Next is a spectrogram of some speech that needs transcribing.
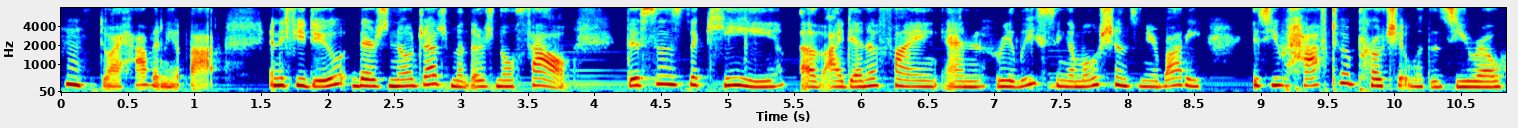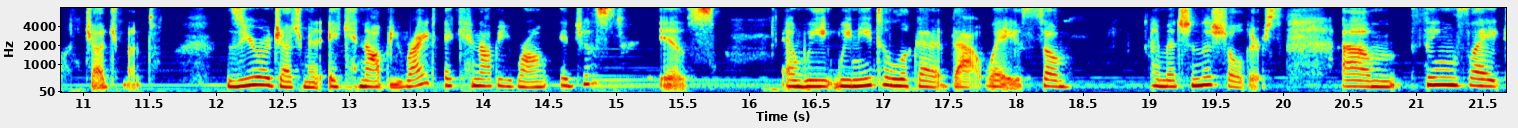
hmm, do I have any of that? And if you do, there's no judgment, there's no foul. This is the key of identifying and releasing emotions in your body is you have to approach it with zero judgment. Zero judgment. It cannot be right, it cannot be wrong. It just is. And we we need to look at it that way. So I mentioned the shoulders. Um, things like,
